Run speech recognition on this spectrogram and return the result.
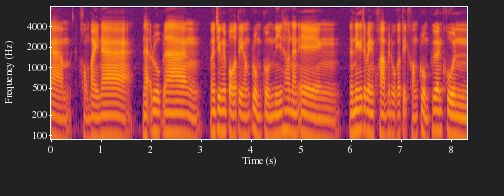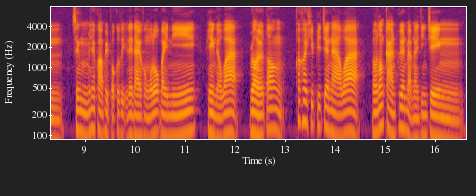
งามของใบหน้า และรูปร่าง มันจึงเป็นปกติของกลุ่มกลุ่มนี้เท่านั้นเอง และนี่ก็จะเป็นความเป็นปกติของกลุ่มเพื่อนคุณ ซึ่งมันไม่ใช่ความผิดปกติใดๆของโลกใบนี้ เพียงแต่ว่าเราจะต้องค่อยๆคิดพิจารณาว่าเราต้องการเพื่อนแบบไหนจริง ๆ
